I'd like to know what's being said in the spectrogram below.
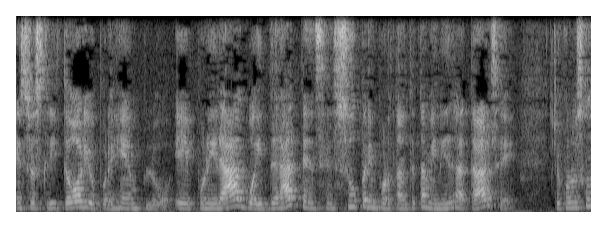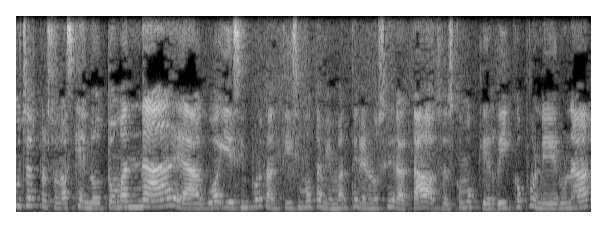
en su escritorio, por ejemplo, eh, poner agua, hidrátense, es súper importante también hidratarse. Yo conozco muchas personas que no toman nada de agua y es importantísimo también mantenernos hidratados. Es como que rico poner una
